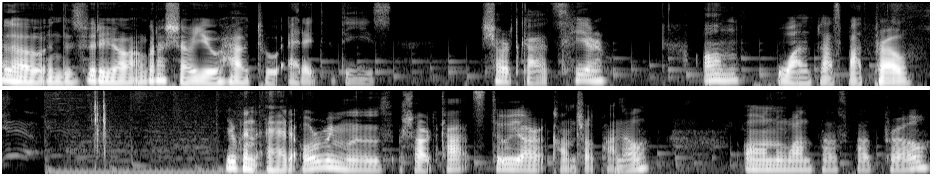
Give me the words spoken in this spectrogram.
Hello, in this video I'm gonna show you how to edit these shortcuts here on OnePlus Pad Pro. You can add or remove shortcuts to your control panel on OnePlus Pad Pro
